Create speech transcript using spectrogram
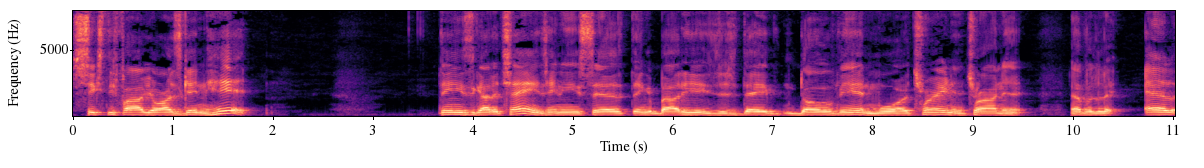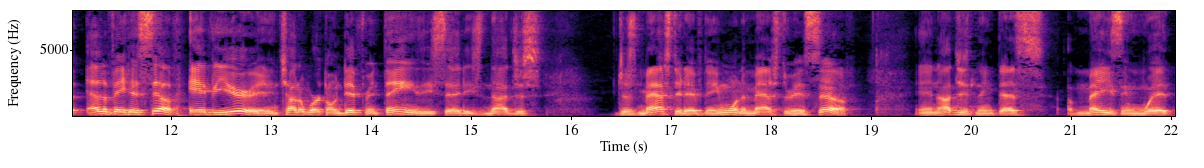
sixty five yards getting hit, things got to change. And he says, think about he just Dave dove in more training, trying to elevate elevate himself every year and try to work on different things. He said he's not just just mastered everything. He want to master himself. And I just think that's amazing with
